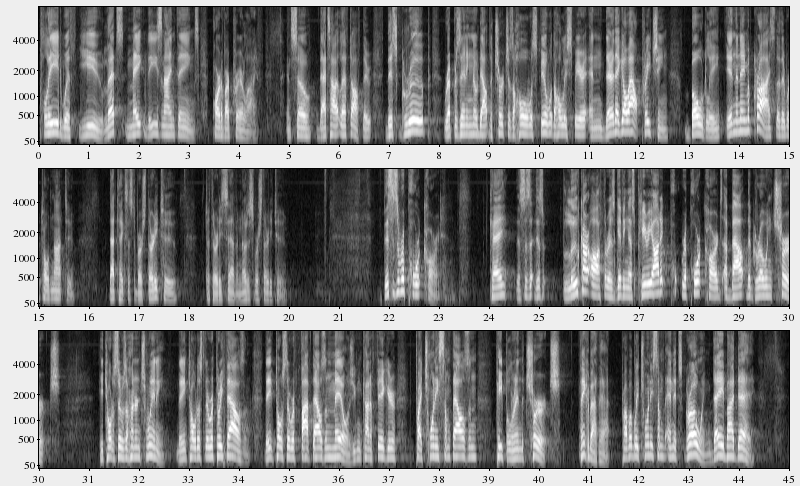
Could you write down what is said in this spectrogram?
plead with you let's make these nine things part of our prayer life. And so that's how it left off. This group, representing no doubt the church as a whole, was filled with the Holy Spirit, and there they go out preaching boldly in the name of Christ, though they were told not to. That takes us to verse 32 to 37. Notice verse 32. This is a report card. Okay? This is a, this Luke our author is giving us periodic report cards about the growing church. He told us there was 120. Then he told us there were 3,000. Then he told us there were 5,000 males. You can kind of figure probably 20 some thousand people are in the church. Think about that. Probably 20 some, and it's growing day by day.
